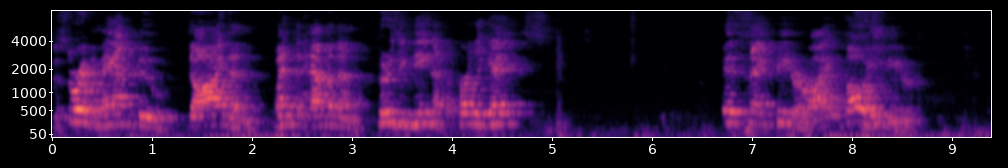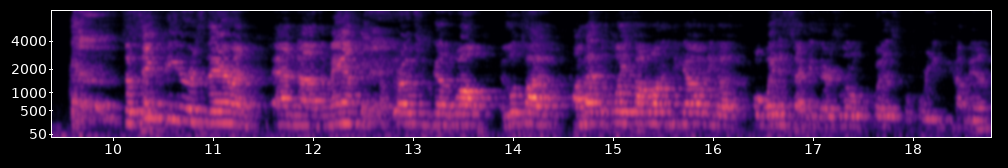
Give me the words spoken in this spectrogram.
It's the story of a man who died and went to heaven, and who does he meet at the pearly gates? It's St. Peter, right? It's always Peter. So St. Peter is there, and, and uh, the man approaches and goes, Well, it looks like I'm at the place I wanted to go. And he goes, Well, wait a second, there's a little quiz before you can come in.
